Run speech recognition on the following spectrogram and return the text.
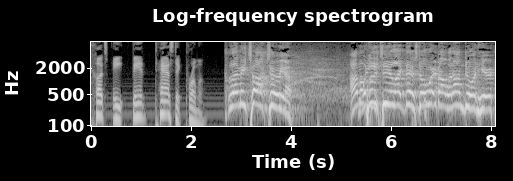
cuts a fantastic promo. Let me talk to you. I'm gonna put it to you like this. Don't worry about what I'm doing here.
